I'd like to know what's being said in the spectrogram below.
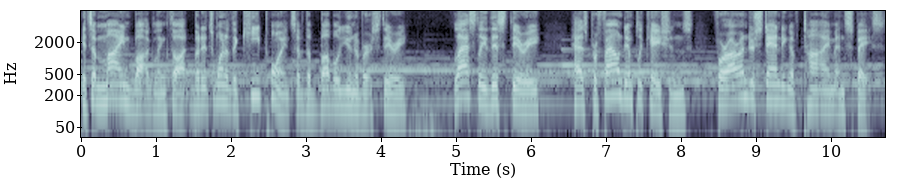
It's a mind-boggling thought, but it's one of the key points of the bubble universe theory. Lastly, this theory has profound implications for our understanding of time and space.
